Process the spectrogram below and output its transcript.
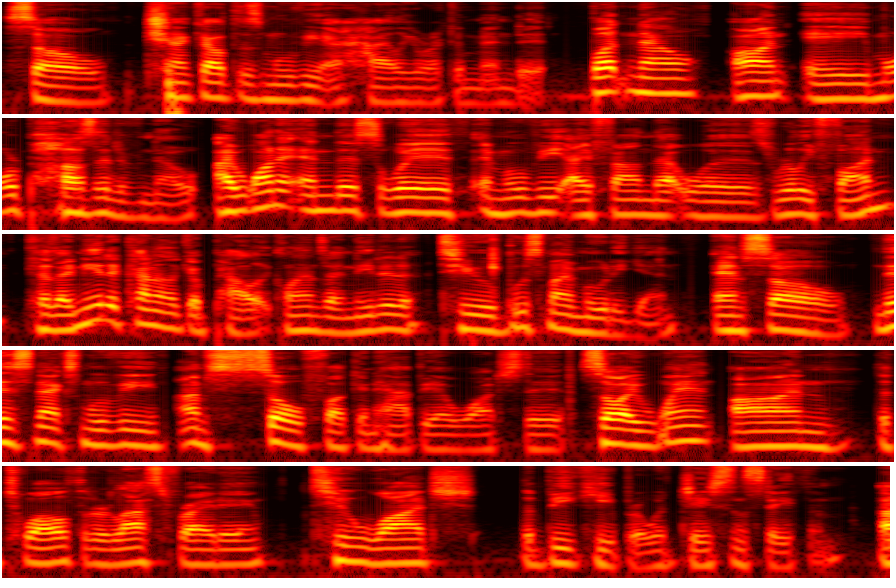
So check out this movie. I highly recommend it. But now, on a more positive note, I want to end this with a movie I found that was really fun because I needed kind of like a palate cleanse. I needed to boost my mood again. And so, this next movie, I'm so fucking happy I watched it. So, I went on the 12th or last Friday to watch The Beekeeper with Jason Statham. Uh,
